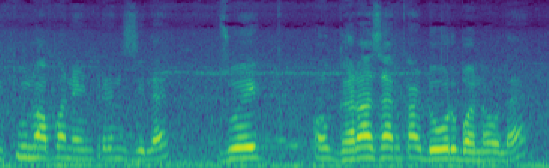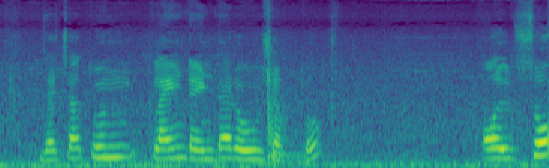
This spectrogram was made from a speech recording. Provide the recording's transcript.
इथून आपण एंट्रन्स दिला आहे जो एक घरासारखा डोर बनवला आहे ज्याच्यातून क्लायंट एंटर होऊ शकतो. ऑल्सो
